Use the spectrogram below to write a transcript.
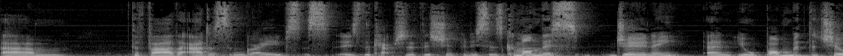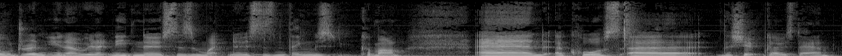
um, the father, Addison Graves, is, the captain of this ship, and he says, "Come on this journey, and you'll bond with the children. You know, we don't need nurses and wet nurses and things. Come on." And of course, uh, the ship goes down,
